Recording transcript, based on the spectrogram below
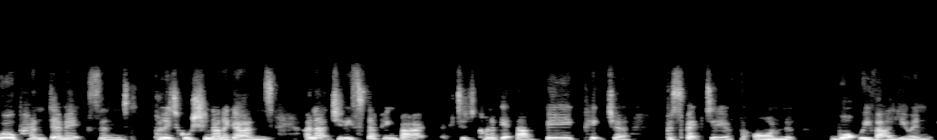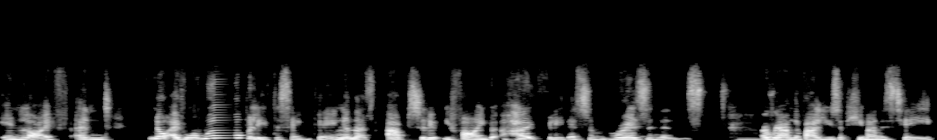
world pandemics and political shenanigans, and actually stepping back to kind of get that big picture perspective on what we value in in life and not everyone will believe the same thing and that's absolutely fine but hopefully there's some resonance mm. around the values of humanity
